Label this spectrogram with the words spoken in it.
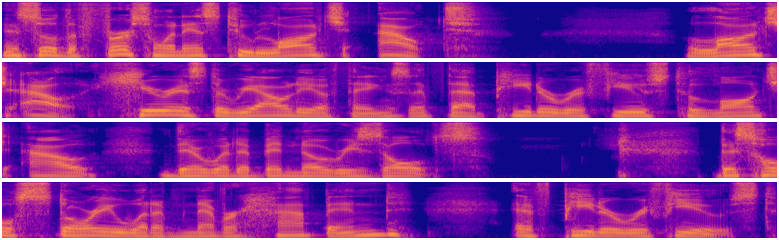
And so the first one is to launch out. Launch out. Here is the reality of things. If that Peter refused to launch out, there would have been no results. This whole story would have never happened if Peter refused.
